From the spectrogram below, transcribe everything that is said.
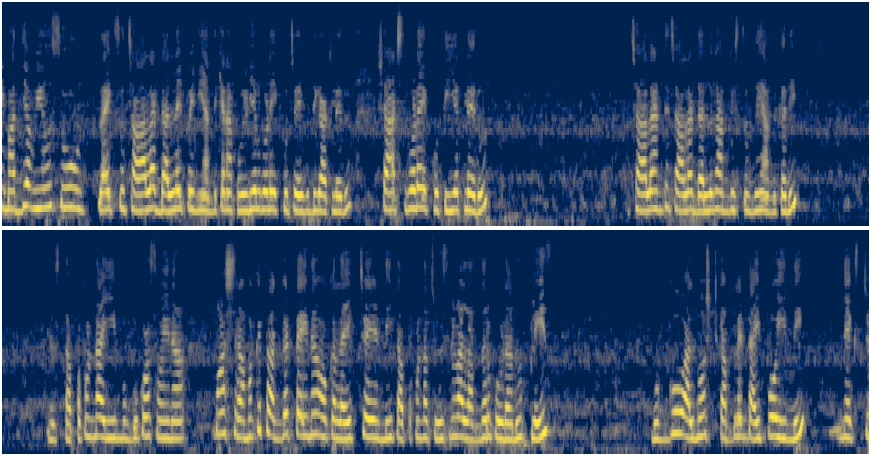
ఈ మధ్య వ్యూస్ లైక్స్ చాలా డల్ అయిపోయినాయి. అందుకే నాకు వీడియోలు కూడా ఎక్కువ చేయబుద్ధి కావట్లేదు. షార్ట్స్ కూడా ఎక్కువ తీయట్లేదు. చాలా అంటే చాలా డల్గా అనిపిస్తుంది అందుకని. తప్పకుండా ఈ ముగ్గు కోసమైనా మా శ్రమకు తగ్గట్టయినా ఒక లైక్ చేయండి. తప్పకుండా చూసిన వాళ్ళందరూ కూడాను ప్లీజ్. ముగ్గు ఆల్మోస్ట్ కంప్లైంట్ అయిపోయింది. నెక్స్ట్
